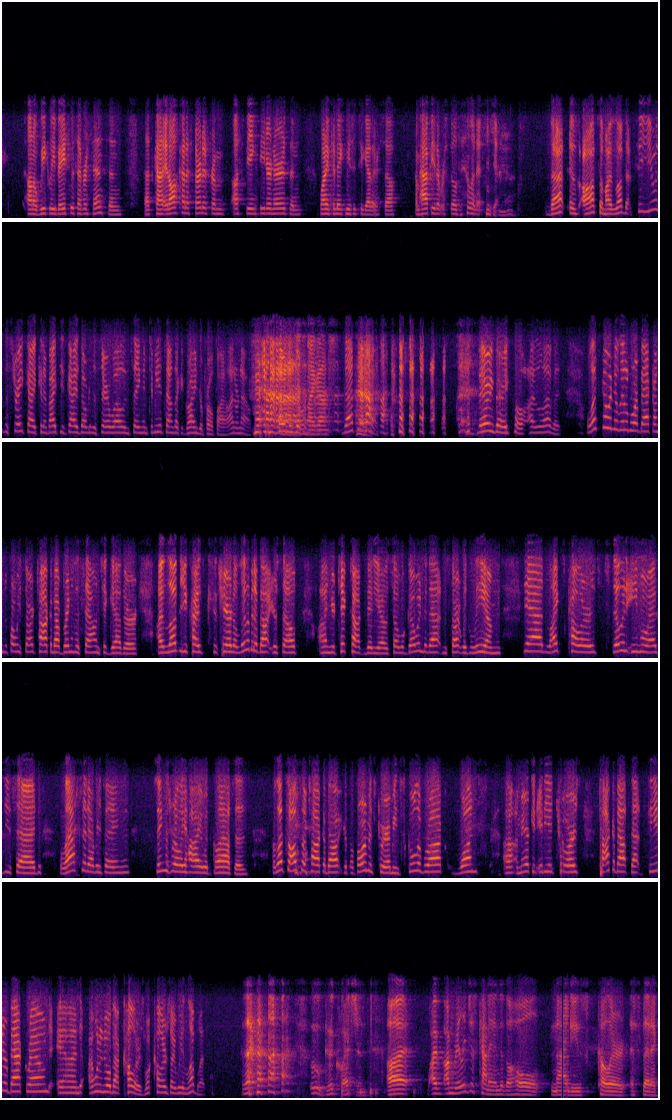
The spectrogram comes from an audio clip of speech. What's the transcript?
on a weekly basis ever since, and that's kind of it. All kind of started from us being theater nerds and wanting to make music together. So I'm happy that we're still doing it. yeah. That is awesome. I love that. See, you as a straight guy can invite these guys over to the stairwell and sing, and to me, it sounds like a Grindr profile. I don't know. oh my gosh. That's okay. very, very cool. I love it. Well, let's go into a little more background before we start talk about bringing the sound together. I love that you guys shared a little bit about yourself on your TikTok video. So we'll go into that and start with Liam. Dad likes colors, still an emo, as you said, laughs at everything, sings really high with glasses. But let's also talk about your performance career. I mean, School of Rock, once, uh, American Idiot Tours. Talk about that theater background, and I want to know about colors. What colors are we in love with? Ooh, good question. Uh, i I'm really just kind of into the whole '90s color aesthetic.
